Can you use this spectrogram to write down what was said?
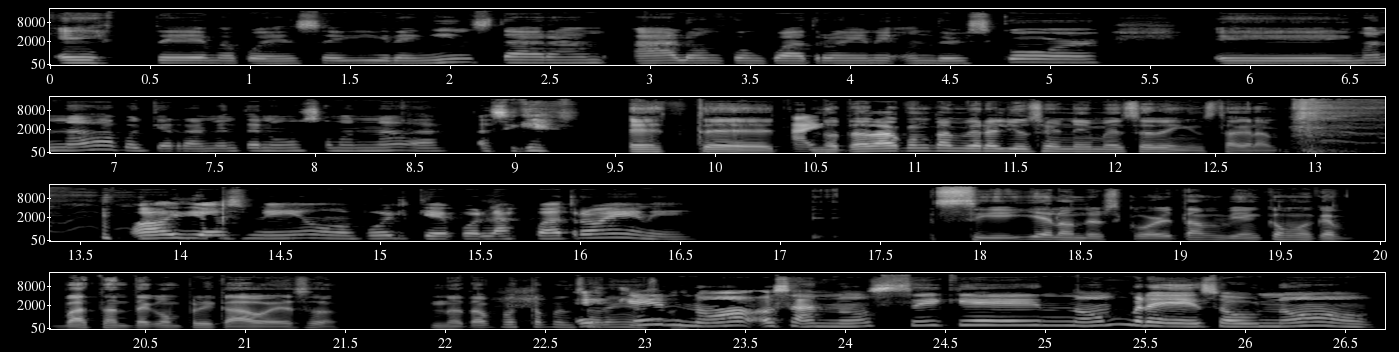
Este, me pueden seguir en Instagram, Alon con 4N underscore. eh, y más nada, porque realmente no uso más nada. Así que, Este, Ay. ¿no te ha dado con cambiar el username ese de Instagram? ay Dios mío, ¿por qué? ¿Por las 4N? Sí, y el underscore también, como que bastante complicado eso. ¿No te has puesto a pensar Es en que eso? no, o sea, no sé qué nombre es o no.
